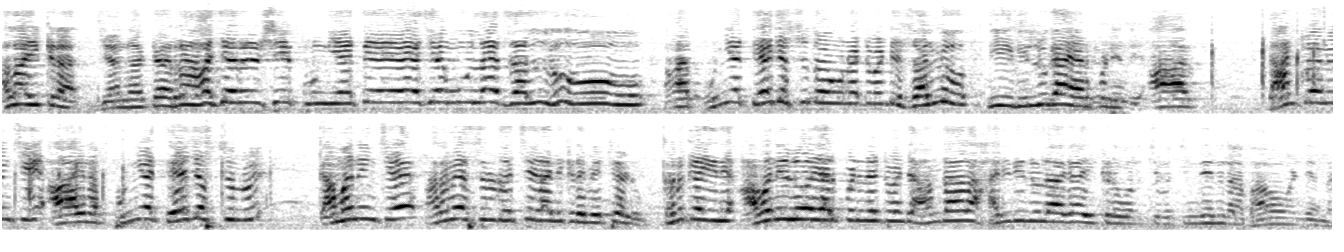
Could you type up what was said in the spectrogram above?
అలా ఇక్కడ జనక రాజర్షి పుణ్య తేజముల జల్లు ఆ పుణ్య తేజస్సుతో ఉన్నటువంటి జల్లు ఈ విల్లుగా ఏర్పడింది. ఆ దాంట్లో నుంచి ఆయన పుణ్య తేజస్సును గమనించే పరమేశ్వరుడు వచ్చి దాన్ని ఇక్కడ పెట్టాడు. కనుక ఇది అవనిలో ఏర్పడినటువంటి అందాల హరివిల్లులాగా ఇక్కడ వచ్చి వచ్చింది అని నా భావం అండి అన్న.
